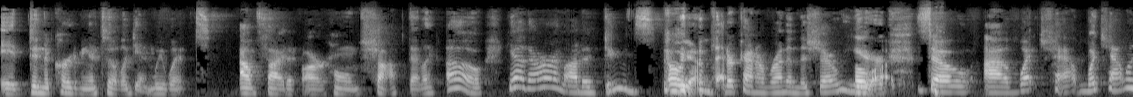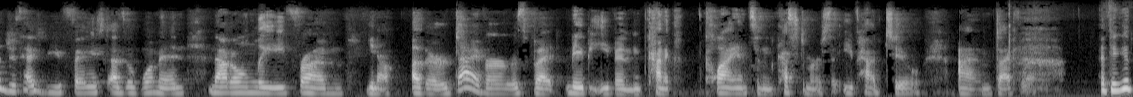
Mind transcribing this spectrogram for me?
it didn't occur to me until again we went outside of our home shop that like oh yeah there are a lot of dudes Oh, yeah. that are kind of running the show here so, uh, what cha- what challenges have you faced as a woman, not only from you know other divers, but maybe even kind of clients and customers that you've had to um, dive with? I think it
